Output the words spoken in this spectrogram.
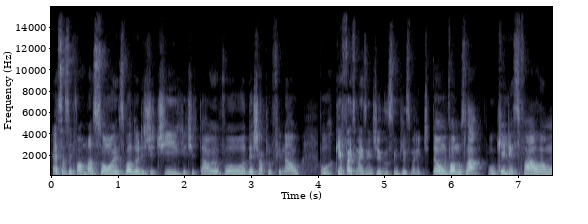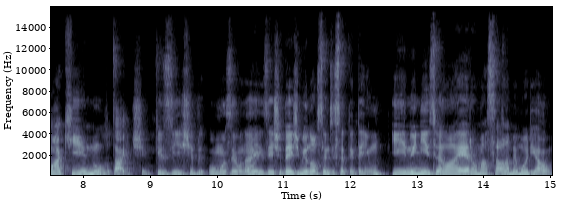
Essas informações, valores de ticket e tal, eu vou deixar pro final, porque faz mais sentido, simplesmente. Então vamos lá. O que eles falam aqui no site? Que existe o museu, né? Existe desde 1971 e no início ela era uma sala memorial.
